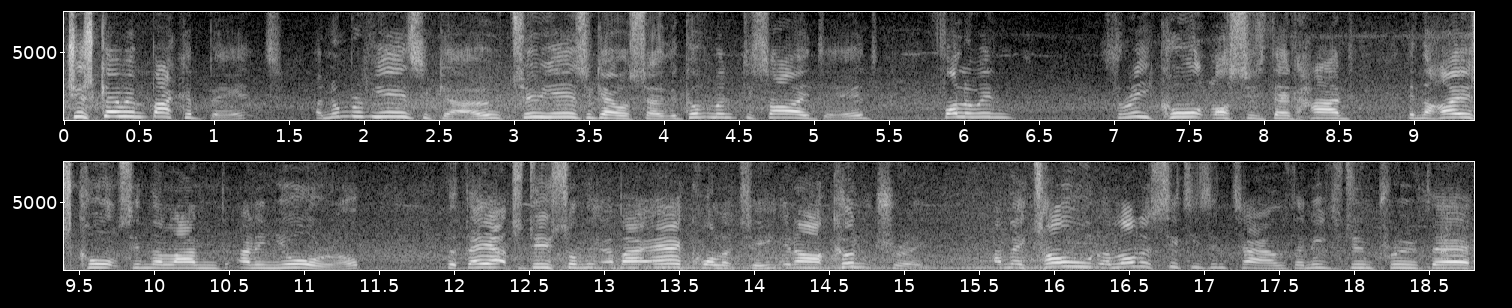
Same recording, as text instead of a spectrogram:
Just going back a bit, a number of years ago, two years ago or so, the government decided following three court losses they'd had in the highest courts in the land and in Europe, that they had to do something about air quality in our country. And they told a lot of cities and towns they needed to improve their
